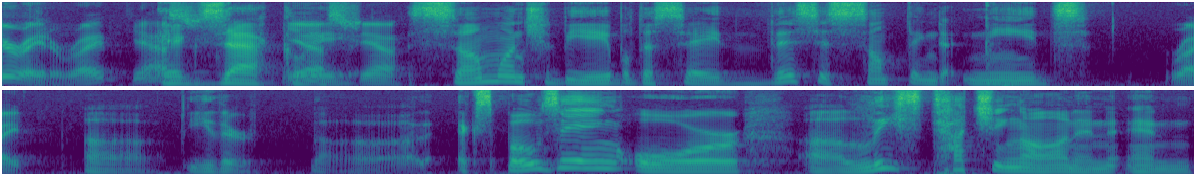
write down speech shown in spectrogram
curator, right? Yes. Exactly. Yes. Yeah. Someone should be able to say this is something that needs Right. uh, either exposing or uh, at least touching on and, and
